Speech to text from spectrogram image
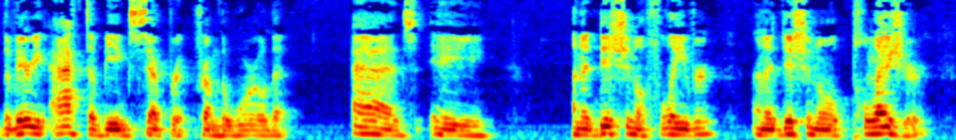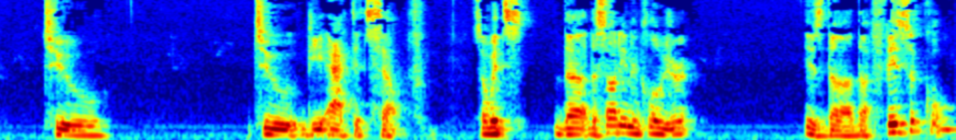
the very act of being separate from the world that adds a, an additional flavor an additional pleasure to to the act itself. So it's the the Sadean enclosure is the the physical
